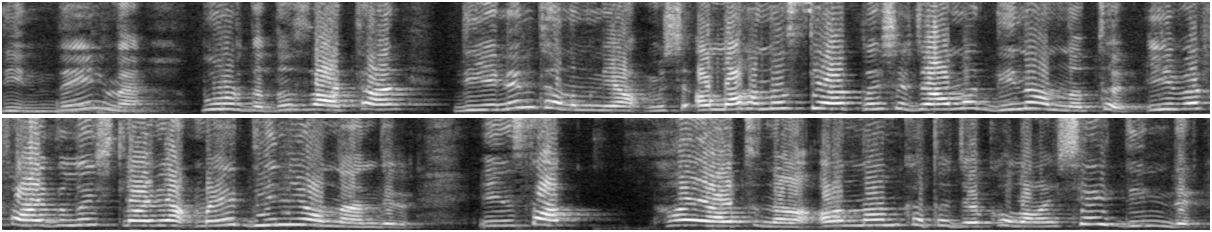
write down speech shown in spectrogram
Din değil mi? Burada da zaten dinin tanımını yapmış. Allah'a nasıl yaklaşacağımı din anlatır. İyi ve faydalı işler yapmaya din yönlendirir. İnsan hayatına anlam katacak olan şey dindir.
